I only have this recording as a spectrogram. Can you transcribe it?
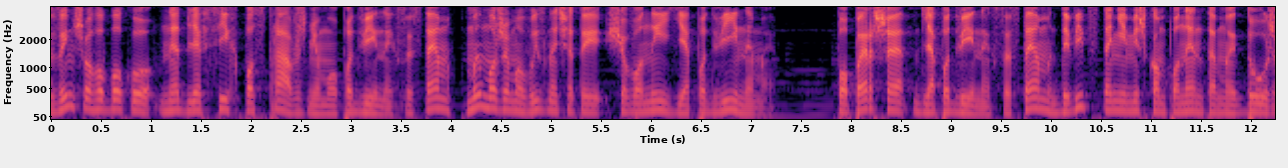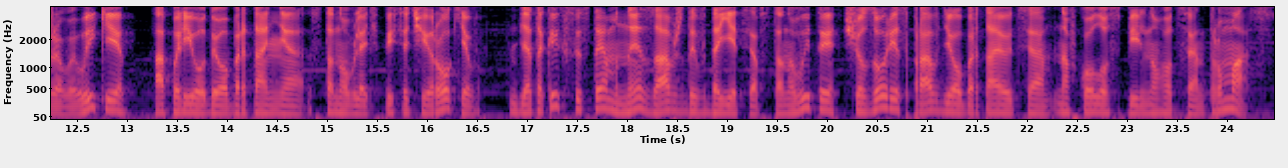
З іншого боку, не для всіх по-справжньому подвійних систем ми можемо визначити, що вони є подвійними. По-перше, для подвійних систем, де відстані між компонентами дуже великі, а періоди обертання становлять тисячі років, для таких систем не завжди вдається встановити, що зорі справді обертаються навколо спільного центру мас.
